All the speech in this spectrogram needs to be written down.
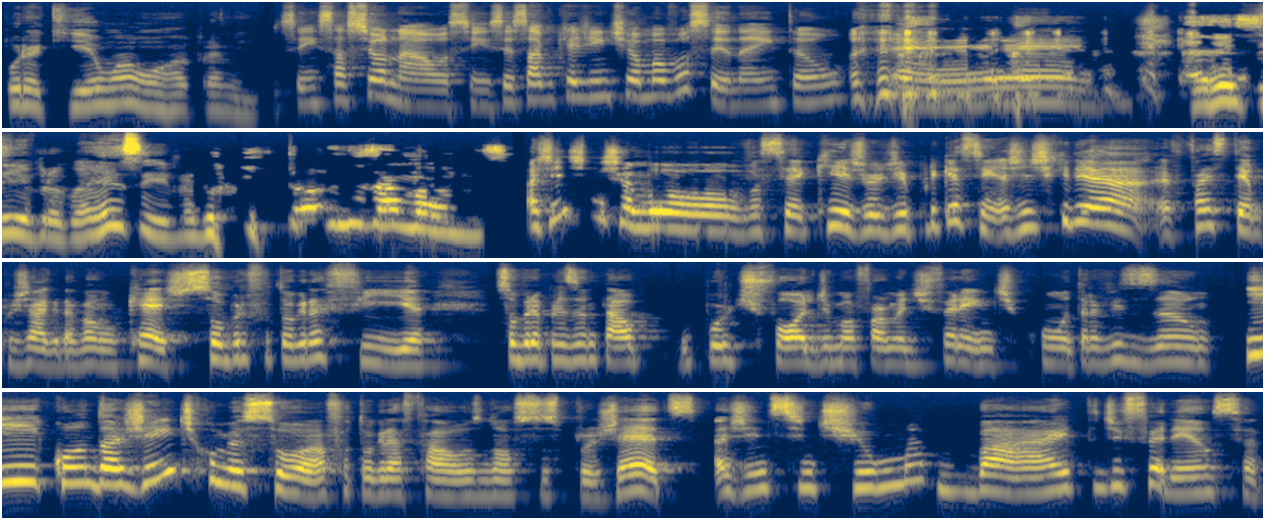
por aqui é uma honra para mim. Sensacional, assim. Você sabe que a gente ama você, né? Então. É, é recíproco, é recíproco. Todos nos amamos. A gente chamou você aqui, Jordi, porque assim, a gente queria, eh, faz tempo já, gravar um cast sobre fotografia, sobre apresentar o portfólio de uma forma diferente, com outra visão. E quando a gente começou a fotografar os nossos projetos, a gente sentiu uma baita diferença,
